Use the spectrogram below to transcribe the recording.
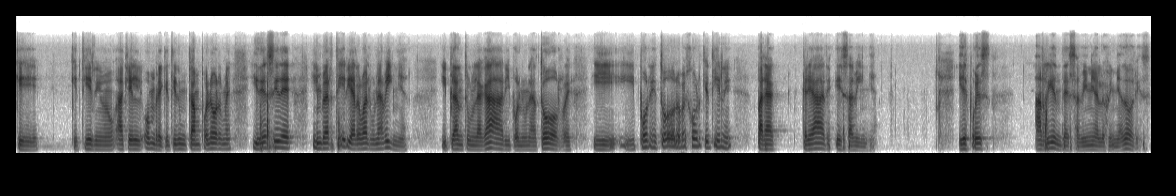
que, que tiene, aquel hombre que tiene un campo enorme y decide invertir y armar una viña y planta un lagar y pone una torre y, pone todo lo mejor que tiene para crear esa viña. Y después arrienda esa viña a los viñadores.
